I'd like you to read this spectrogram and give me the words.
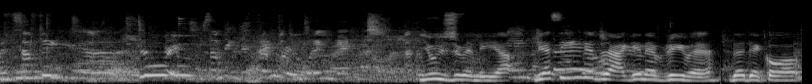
it's something uh, different, something different which you wouldn't get. Usually, yeah. We are seeing the dragon everywhere. The decor.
